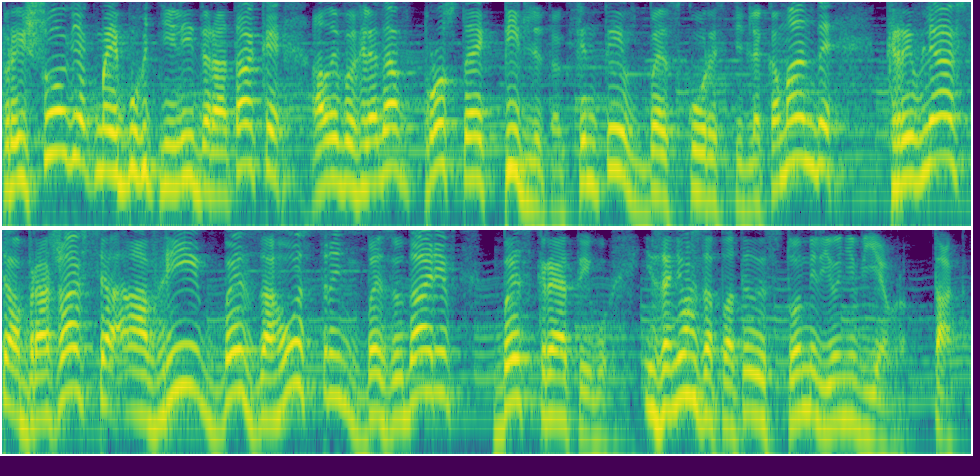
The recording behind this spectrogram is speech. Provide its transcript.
прийшов як майбутній лідер атаки, але виглядав просто як підліток. Фінтив без користі для команди, кривлявся, ображався, а в грі без загострень, без ударів, без креативу. І за нього заплатили 100 мільйонів євро. Так.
